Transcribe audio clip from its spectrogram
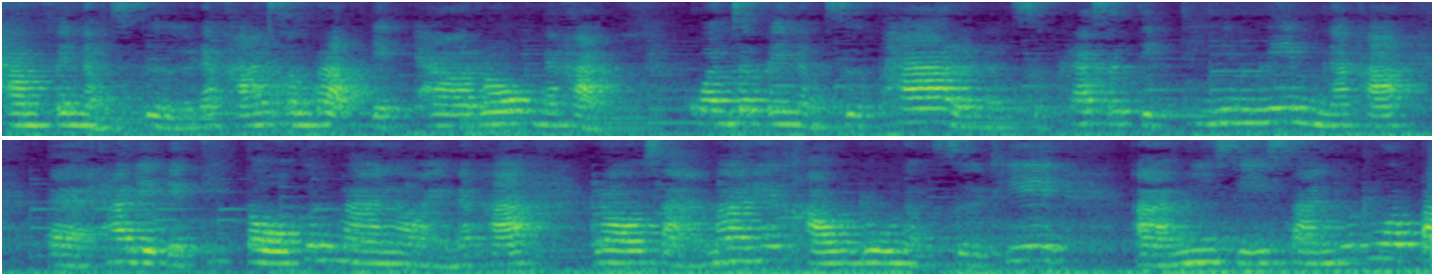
ทำเป็นหนังสือนะคะสำหรับเด็กทารกนะคะ ควรจะเป็นหนังสือผ้าหรือหนังสือพลาสติกที่นิ่มๆนะคะ แต่ถ้าเด็กๆที่โตขึ้นมาหน่อยนะคะ เราสามารถให้เขาดูหนังสือที่มีสีสันทั่วๆไป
